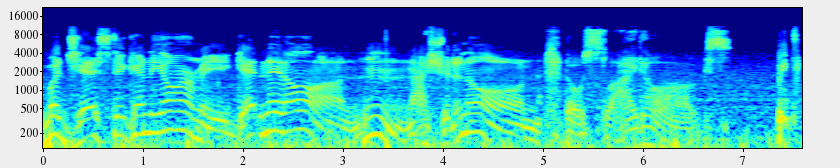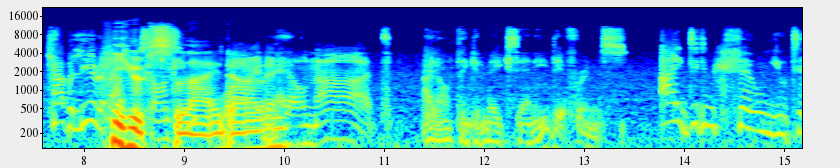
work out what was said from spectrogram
Majestic and the army getting it on. Hmm, I should have known. Those sly dogs. Bit cavalier You this, aren't sly Why the dog. hell not? I don't think it makes any difference. I didn't clone you to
